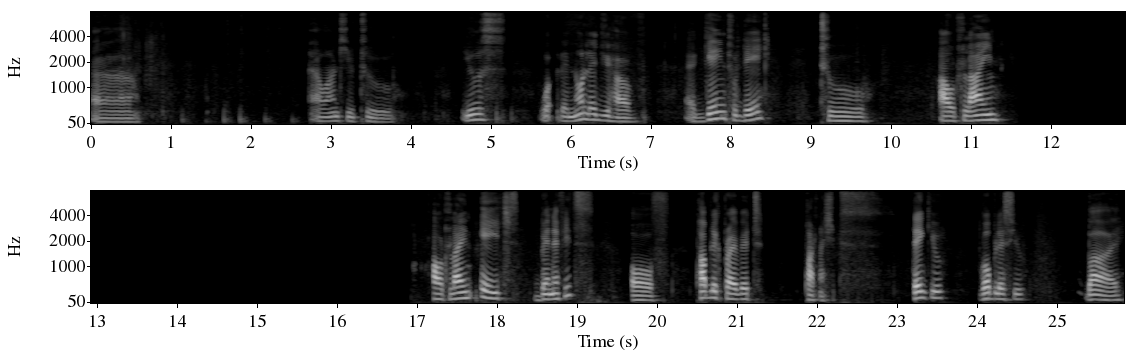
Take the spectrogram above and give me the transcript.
uh, I want you to use what the knowledge you have uh, gained today to outline outline eight benefits of public-private partnerships. Thank you. God bless you. Bye.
